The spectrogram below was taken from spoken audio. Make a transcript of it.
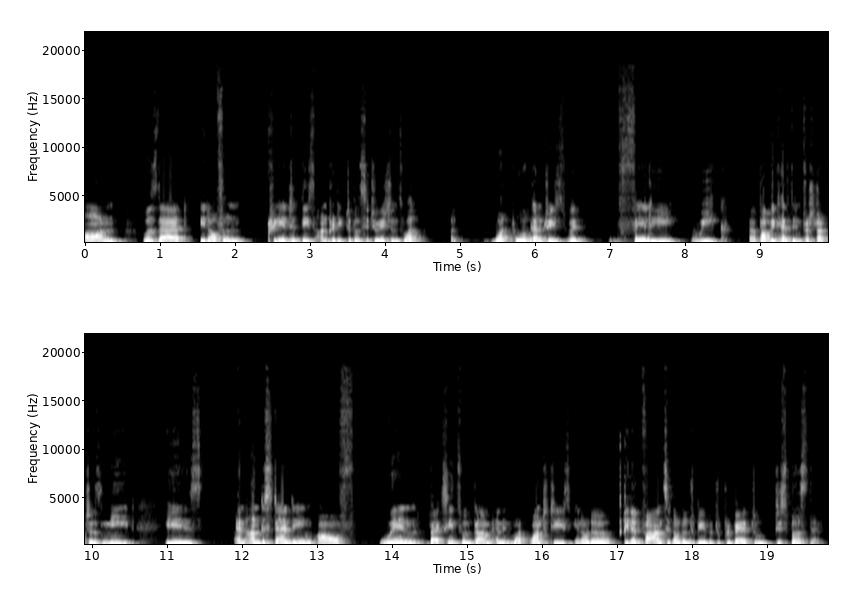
on was that it often created these unpredictable situations. What, what poor countries with fairly weak uh, public health infrastructures need is an understanding of when vaccines will come and in what quantities in order in advance in order to be able to prepare to disperse them.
